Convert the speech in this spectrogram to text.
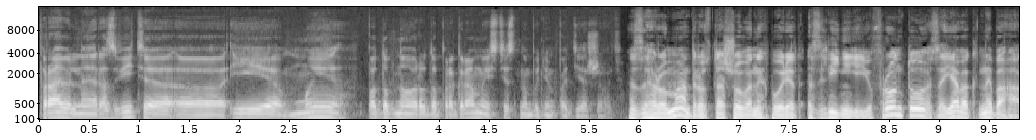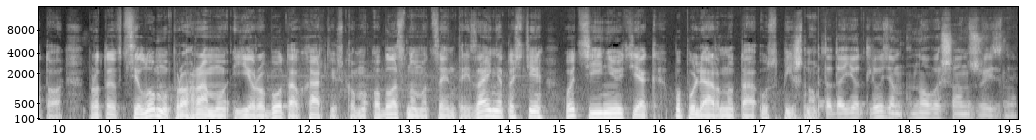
правильное развитие, э, и мы подобного рода программы, естественно, будем поддерживать. З громад, розташованих поряд з лінією фронту, заявок небагато. Проте в цілому програму «Є робота» в Харківському обласному центрі зайнятості оцінюють як популярну та успішну. Это дает людям новый шанс в жизни.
